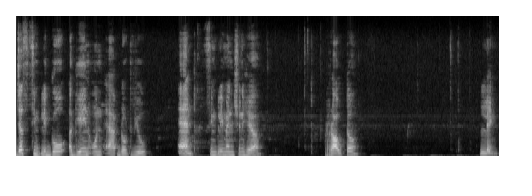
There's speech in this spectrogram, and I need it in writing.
just simply go again on app.vue and simply mention here router link.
